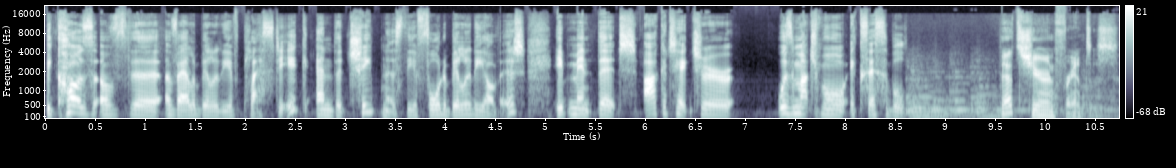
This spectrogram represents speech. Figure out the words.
Because of the availability of plastic and the cheapness, the affordability of it, it meant that architecture was much more accessible. That's Sharon Francis,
